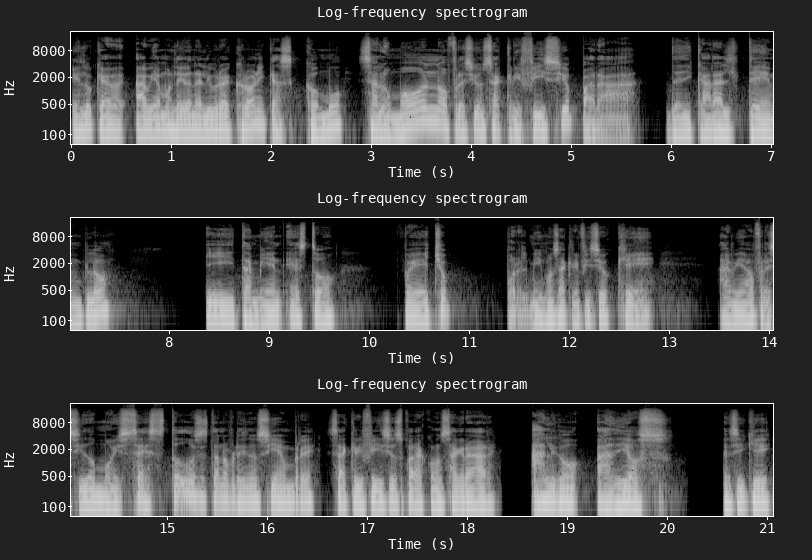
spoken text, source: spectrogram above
es lo que habíamos leído en el libro de Crónicas, cómo Salomón ofreció un sacrificio para dedicar al templo y también esto fue hecho por el mismo sacrificio que había ofrecido Moisés. Todos están ofreciendo siempre sacrificios para consagrar algo a Dios. Así que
